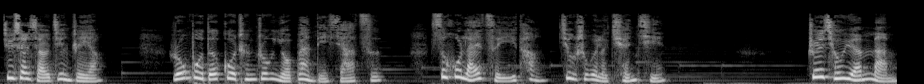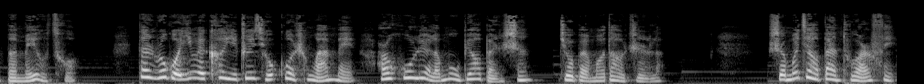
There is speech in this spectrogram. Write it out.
就像小静这样，容不得过程中有半点瑕疵，似乎来此一趟就是为了全勤。追求圆满本没有错。但如果因为刻意追求过程完美而忽略了目标本身，就本末倒置了。什么叫半途而废？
